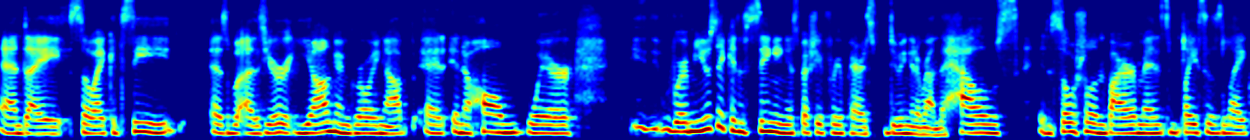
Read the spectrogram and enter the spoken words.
and I so I could see as as you're young and growing up and in a home where where music and singing, especially for your parents, doing it around the house, in social environments, in places like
